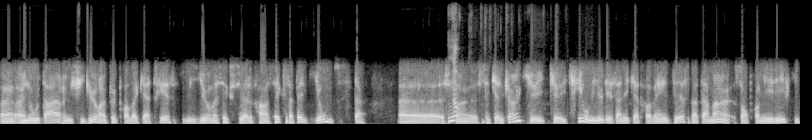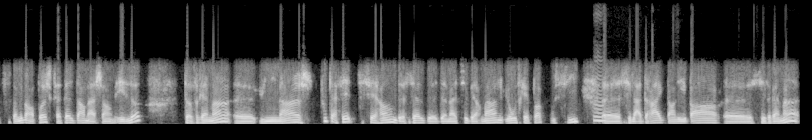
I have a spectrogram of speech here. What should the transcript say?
un, auteur, une figure un peu provocatrice du milieu homosexuel français qui s'appelle Guillaume Dustan. Euh, c'est quelqu'un qui, qui, a écrit au milieu des années 90, notamment son premier livre qui est disponible en poche, qui s'appelle Dans ma chambre. Et là, tu as vraiment euh, une image tout à fait différente de celle de, Mathieu Berman. Une autre époque aussi, mm. euh, c'est la drague dans les bars. Euh, c'est vraiment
